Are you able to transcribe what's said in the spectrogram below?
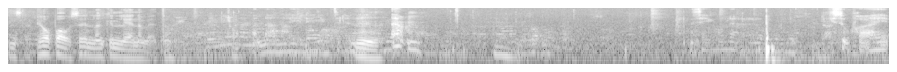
chu i ho pau se lang kin le na ve to mm Segunda isu khai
